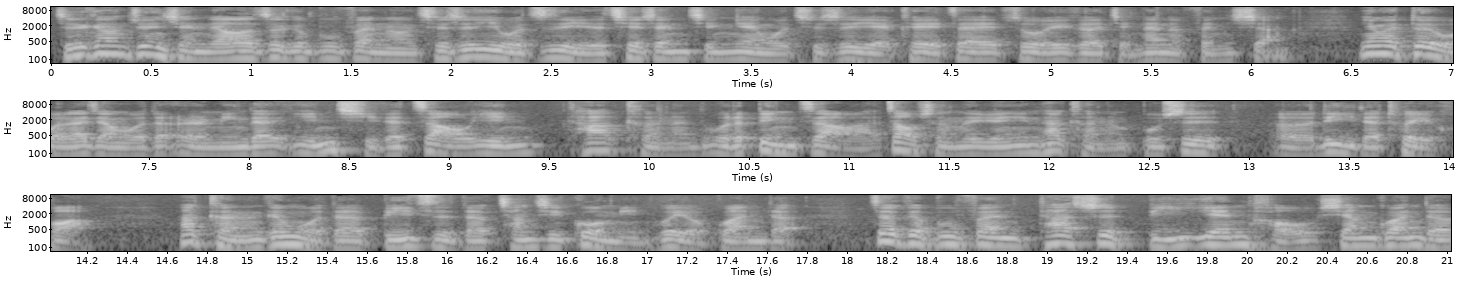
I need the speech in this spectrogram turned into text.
其实刚刚俊贤聊的这个部分呢，其实以我自己的切身经验，我其实也可以再做一个简单的分享。因为对我来讲，我的耳鸣的引起的噪音，它可能我的病灶啊造成的原因，它可能不是耳力的退化，它可能跟我的鼻子的长期过敏会有关的。这个部分它是鼻咽喉相关的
